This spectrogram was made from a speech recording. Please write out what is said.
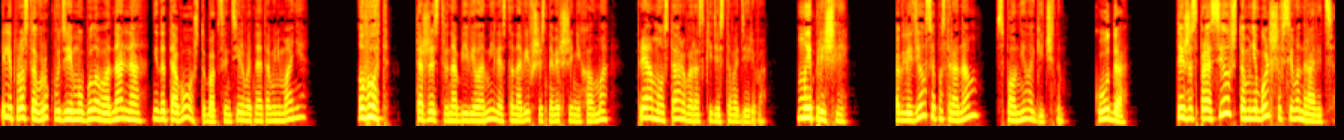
Или просто в Руквуде ему было банально не до того, чтобы акцентировать на этом внимание? «Вот!» — торжественно объявила Миля, остановившись на вершине холма, прямо у старого раскидистого дерева. «Мы пришли!» Огляделся по сторонам с вполне логичным. «Куда?» «Ты же спросил, что мне больше всего нравится».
